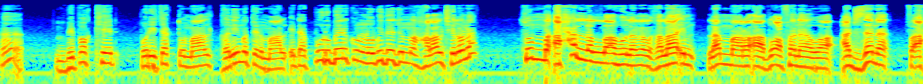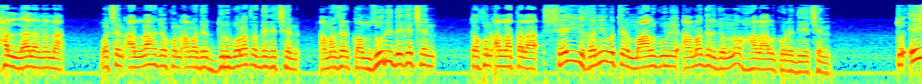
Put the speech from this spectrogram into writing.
হ্যাঁ বিপক্ষের পরিত্যক্ত মাল গনিমতের মাল এটা পূর্বের কোন নবীদের জন্য হালাল ছিল না ثم أحل الله لنا الغلائم لما رأى ضعفنا وعجزنا فأحل لنا বলছেন আল্লাহ যখন আমাদের দুর্বলতা দেখেছেন আমাদের কমজোরি দেখেছেন তখন আল্লাহ তালা সেই গনিমতের মালগুলি আমাদের জন্য হালাল করে দিয়েছেন তো এই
